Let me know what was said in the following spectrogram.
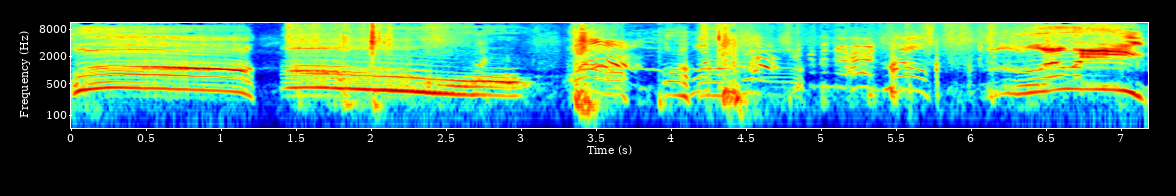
Whoa! Oh! Oh! Kick him in the head, Lil! Lily!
